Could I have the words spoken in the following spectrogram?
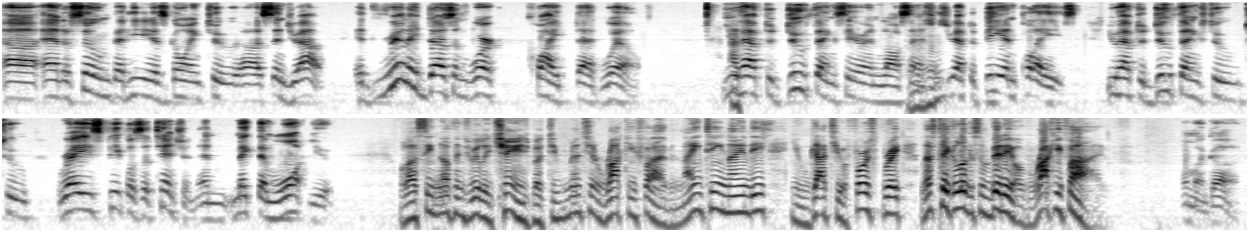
uh, and assume that he is going to uh, send you out. It really doesn't work quite that well. You I- have to do things here in Los mm-hmm. Angeles. You have to be in plays. You have to do things to to raise people's attention and make them want you. Well, I see nothing's really changed, but you mentioned Rocky Five in 1990. You got your first break. Let's take a look at some video of Rocky Five. Oh my God.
